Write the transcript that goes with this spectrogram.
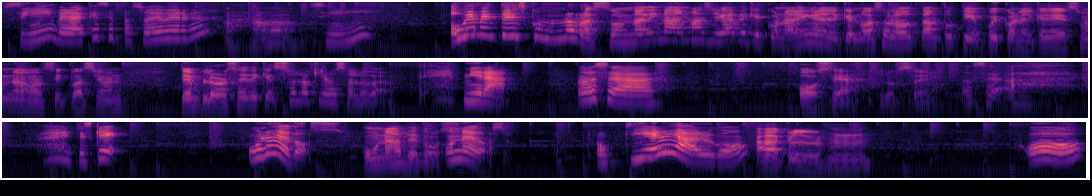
Sí, ¿verdad que se pasó de verga? ajá. Sí. Obviamente es con una razón. Nadie nada más llega de que con alguien en el que no has hablado tanto tiempo y con el que es una situación temblorosa y de que solo quiero saludar. Mira, o sea, O sea, lo sé. o sea, ah, es que una de dos, Una de dos. una de dos. O quiere algo Ah, claro. O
